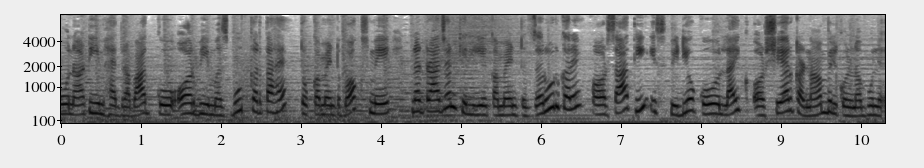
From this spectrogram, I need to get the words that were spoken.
होना टीम हैदराबाद को और भी मज़बूत करता है तो कमेंट बॉक्स में नटराजन के लिए कमेंट ज़रूर करें और साथ ही इस वीडियो को लाइक और शेयर करना बिल्कुल न भूलें।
